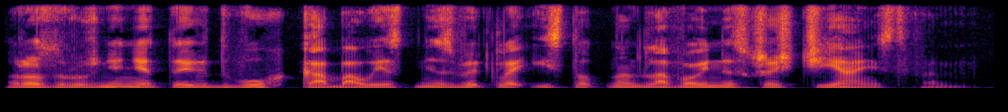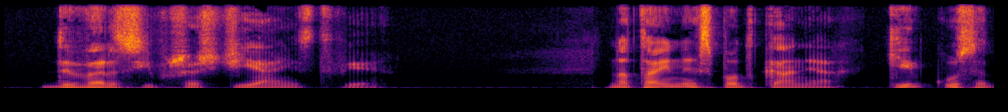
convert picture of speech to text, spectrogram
Rozróżnienie tych dwóch kabał jest niezwykle istotne dla wojny z chrześcijaństwem, dywersji w chrześcijaństwie. Na tajnych spotkaniach kilkuset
